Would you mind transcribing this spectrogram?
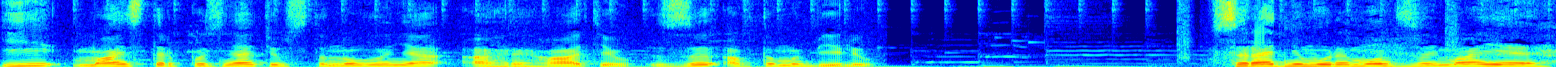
і майстер по зняттю встановлення агрегатів з автомобілів. В середньому ремонт займає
